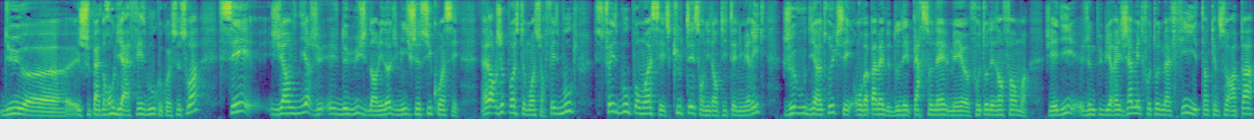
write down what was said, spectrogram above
du euh, je suis pas drogué à Facebook ou quoi que ce soit, c'est j'ai envie de dire je, début dans mes notes, je me dis je suis coincé. Alors je poste moi sur Facebook, Facebook pour moi c'est sculpter son identité numérique. Je vous dis un truc, c'est on va pas mettre de données personnelles mais euh, photos des enfants moi. J'ai dit je ne publierai jamais de photos de ma fille tant qu'elle ne sera pas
